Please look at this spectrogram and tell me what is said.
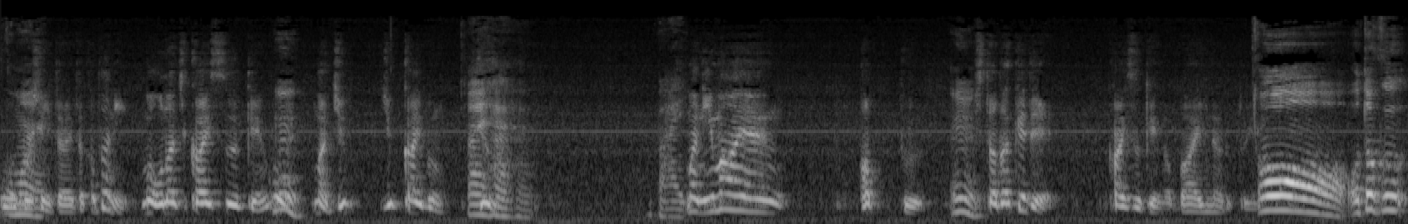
5万円。応募していただいた方に、まあ、同じ回数券を、うん。まあ、10, 10回分、はいはいはい。倍。まあ、2万円アップうん。しただけで回数券が倍になるという、まおおお得。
